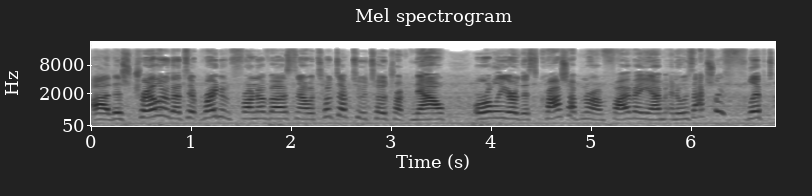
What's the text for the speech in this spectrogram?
uh, this trailer that's it right in front of us. Now, it's hooked up to a tow truck now. Earlier, this crash happened around 5 a.m. and it was actually flipped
